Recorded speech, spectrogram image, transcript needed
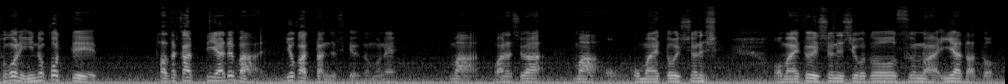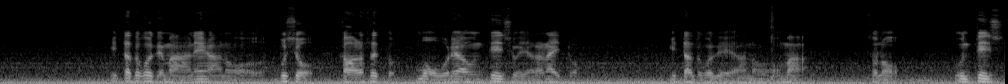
そこに居残って戦ってやればよかったんですけれどもね。まあ、私は、まあお、前と一緒に、お前と一緒に仕事をするのは嫌だと。いったところで、まあね、あの、部署変わらせと。もう俺は運転手はやらないと。いったところで、あの、まあ、その、運転手、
